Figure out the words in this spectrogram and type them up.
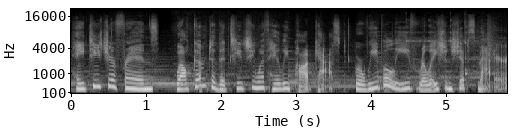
Hey, teacher friends. Welcome to the Teaching with Haley podcast, where we believe relationships matter.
